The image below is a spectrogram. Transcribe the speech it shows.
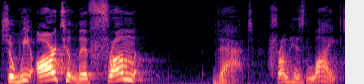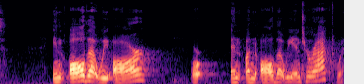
So we are to live from that, from his light, in all that we are or, and, and all that we interact with.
